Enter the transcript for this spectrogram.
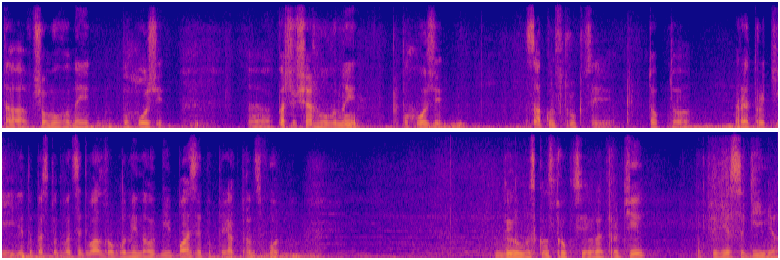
та в чому вони похожі. Е, В першу чергу вони похожі за конструкцією. Тобто Retro T ETP 122 зроблений на одній базі, тобто як трансформер. Дивимось конструкцію Retro T, тобто є сидіння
